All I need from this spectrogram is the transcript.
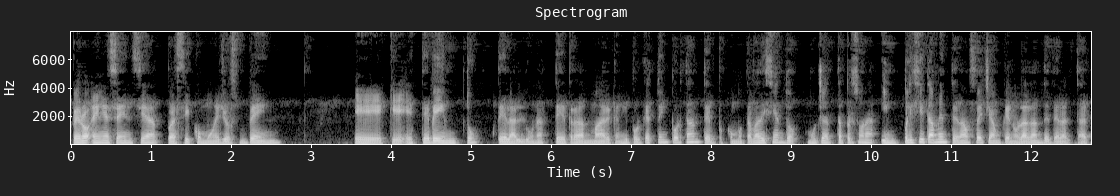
pero en esencia, pues así como ellos ven eh, que este evento de las lunas tetras marcan. ¿Y por qué esto es importante? Pues como estaba diciendo, muchas de estas personas implícitamente dan fecha, aunque no la dan desde el altar.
